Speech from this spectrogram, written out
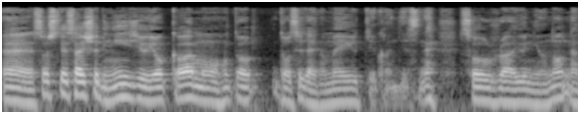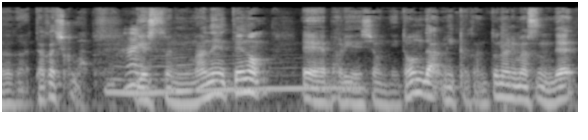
えーそして最終日24日はもう本当同世代の盟友っていう感じですね。ソウルフラーユニオンの中川隆君をはい。ゲストに招いての、えーバリエーションに富んだ3日間となりますんで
